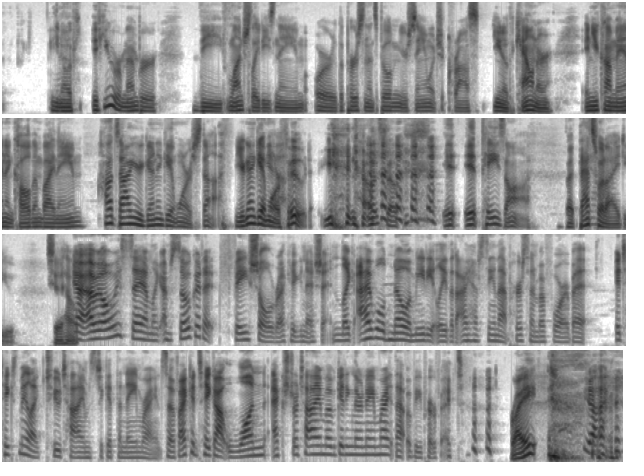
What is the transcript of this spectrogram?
you know, if if you remember the lunch lady's name or the person that's building your sandwich across, you know, the counter and you come in and call them by name, odds are you're going to get more stuff. You're going to get more food, you know? So it it pays off. But that's Yeah. what I do to help. Yeah, I would always say I'm like I'm so good at facial recognition. Like I will know immediately that I have seen that person before, but it takes me like two times to get the name right. So if I could take out one extra time of getting their name right, that would be perfect. Right? yeah.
